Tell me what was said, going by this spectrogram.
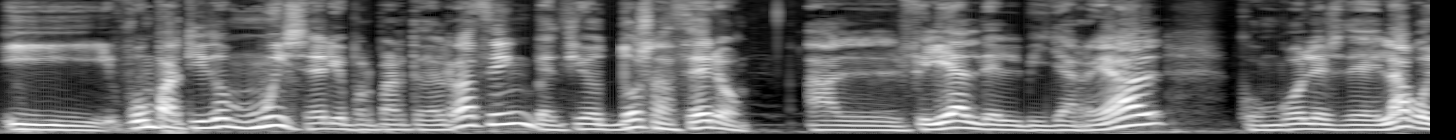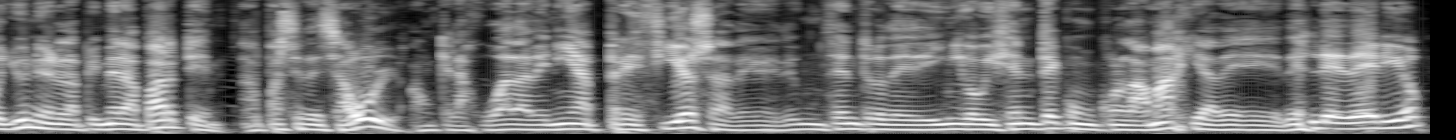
Y fue un partido muy serio por parte del Racing, venció 2 a 0 al filial del Villarreal, con goles de Lago Junior en la primera parte, a pase de Saúl, aunque la jugada venía preciosa de, un centro de Íñigo Vicente con, con la magia de- del Dederio,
